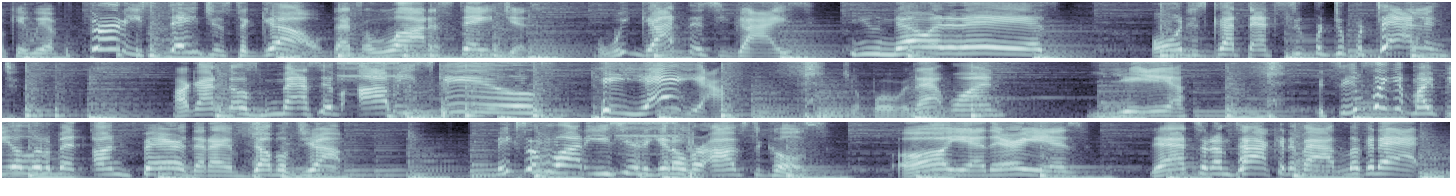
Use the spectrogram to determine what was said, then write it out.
Okay, we have 30 stages to go. That's a lot of stages. But we got this, you guys. You know what it is. Oh, I just got that super duper talent. I got those massive obby skills. Yeah, yeah. Jump over that one. Yeah. It seems like it might be a little bit unfair that I have double jump. Makes it a lot easier to get over obstacles. Oh yeah, there he is. That's what I'm talking about. Look at that.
